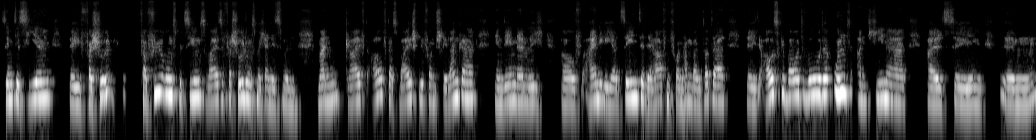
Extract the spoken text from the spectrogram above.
sind es hier äh, Verführungs- bzw. Verschuldungsmechanismen. Man greift auf das Beispiel von Sri Lanka, in dem nämlich auf einige Jahrzehnte der Hafen von Hambantota äh, ausgebaut wurde und an China als äh, äh,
